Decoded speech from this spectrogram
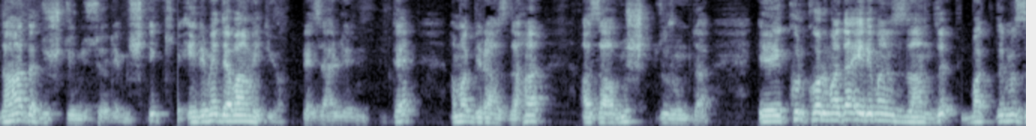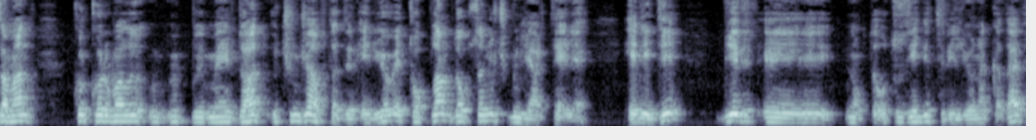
daha da düştüğünü söylemiştik. Erime devam ediyor rezervlerinde ama biraz daha azalmış durumda. E, kur korumada erime hızlandı. Baktığımız zaman kur korumalı mevduat 3. haftadır eriyor ve toplam 93 milyar TL eridi. 1.37 e, trilyona kadar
